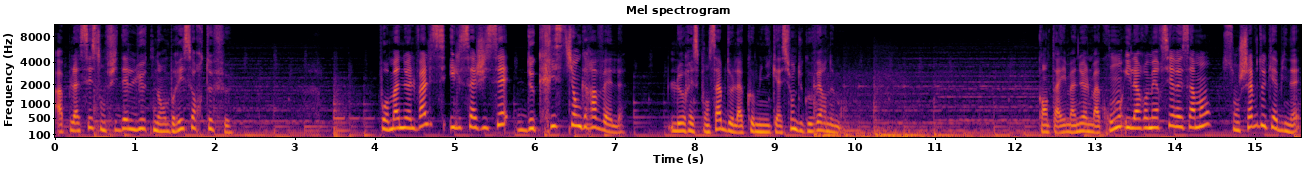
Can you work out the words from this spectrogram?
a placé son fidèle lieutenant Brice Hortefeux. Pour Manuel Valls, il s'agissait de Christian Gravel, le responsable de la communication du gouvernement. Quant à Emmanuel Macron, il a remercié récemment son chef de cabinet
